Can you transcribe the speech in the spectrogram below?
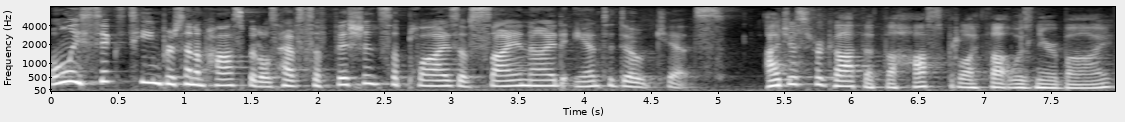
only 16% of hospitals have sufficient supplies of cyanide antidote kits. I just forgot that the hospital I thought was nearby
